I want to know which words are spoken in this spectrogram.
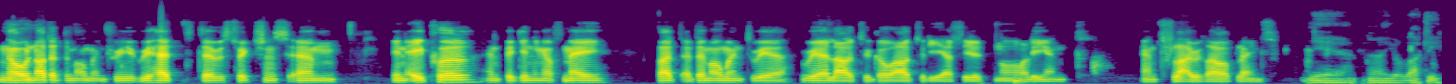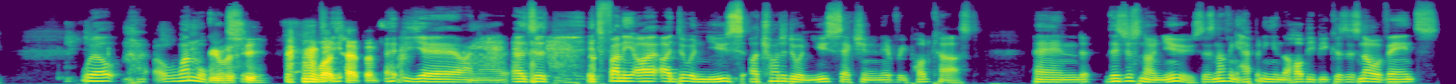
No, not at the moment. We we had the restrictions um, in April and beginning of May, but at the moment we're we're allowed to go out to the airfield normally and and fly with our planes. Yeah, no, you're lucky. Well, uh, one more. We will see what happens. Uh, yeah, I know. It's a, it's funny. I, I do a news. I try to do a news section in every podcast, and there's just no news. There's nothing happening in the hobby because there's no events.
